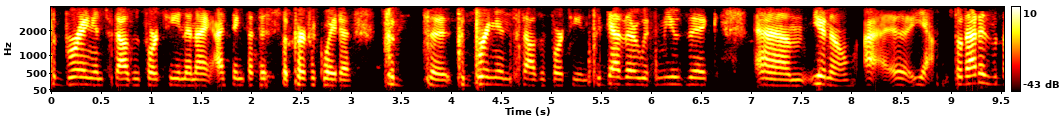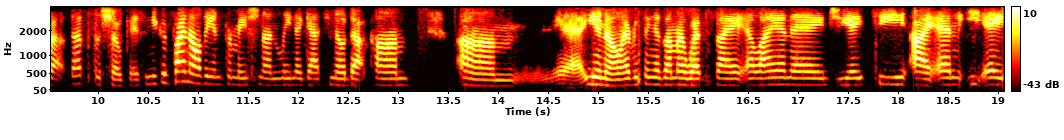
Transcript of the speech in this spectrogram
to bring in 2014, and I I think that this is the perfect way to to to to bring in 2014 together with music um you know I, uh, yeah. So that is about that's the showcase. And you can find all the information on linagatineau.com um yeah you know everything is on my website l i n a g a t i n e a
